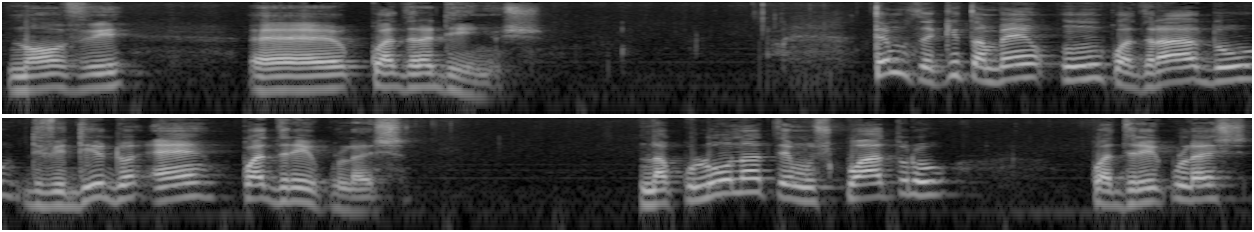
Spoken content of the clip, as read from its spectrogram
9 eh, quadradinhos. Temos aqui também um quadrado dividido em quadrículas. Na coluna temos quatro quadrículas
